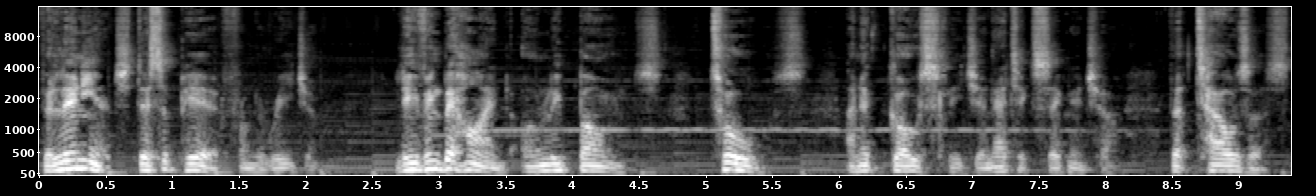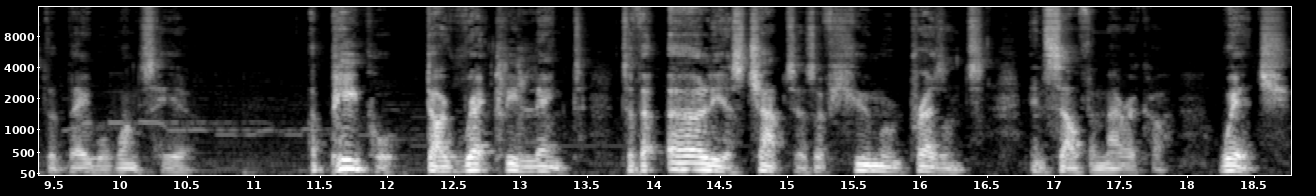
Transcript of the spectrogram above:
The lineage disappeared from the region, leaving behind only bones, tools, and a ghostly genetic signature that tells us that they were once here. A people directly linked to the earliest chapters of human presence in South America, which,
